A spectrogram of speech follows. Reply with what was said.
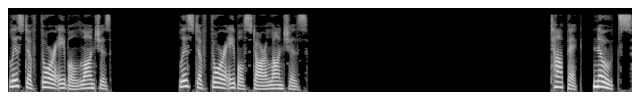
List of Thor-Able launches List of Thor-Able star launches Notes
